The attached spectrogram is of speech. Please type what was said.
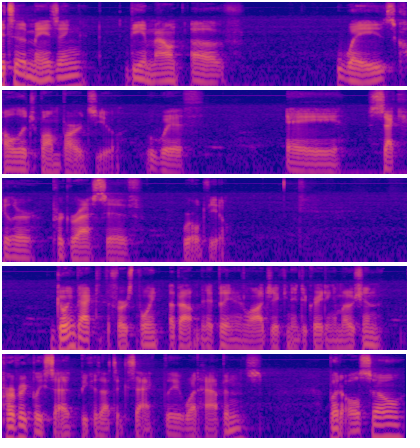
It's amazing the amount of ways college bombards you with a secular, progressive worldview. Going back to the first point about manipulating logic and integrating emotion, perfectly said because that's exactly what happens. But also,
